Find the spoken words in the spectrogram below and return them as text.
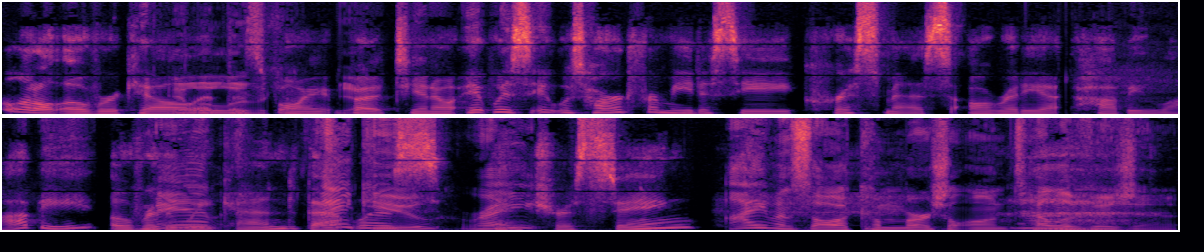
a little overkill a little at this overkill, point yeah. but you know it was it was hard for me to see christmas already at hobby lobby over Man, the weekend that was you, right? interesting i even saw a commercial on television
